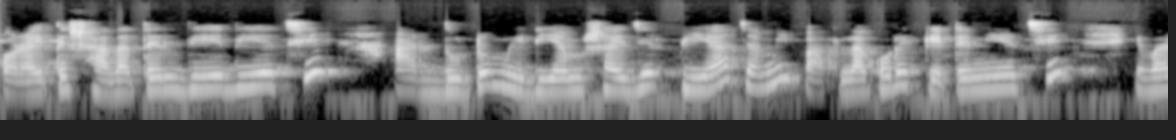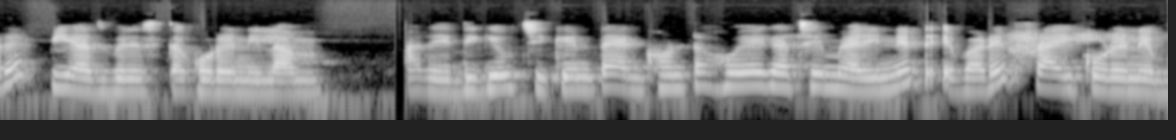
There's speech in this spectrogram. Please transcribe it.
কড়াইতে সাদা তেল দিয়ে দিয়েছি আর দুটো মিডিয়াম সাইজের পেঁয়াজ আমি পাতলা করে কেটে নিয়েছি। এবারে পেঁয়াজ বেরেস্তা করে নিলাম। আর এদিকেও চিকেনটা এক ঘণ্টা হয়ে গেছে ম্যারিনেট এবারে ফ্রাই করে নেব।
